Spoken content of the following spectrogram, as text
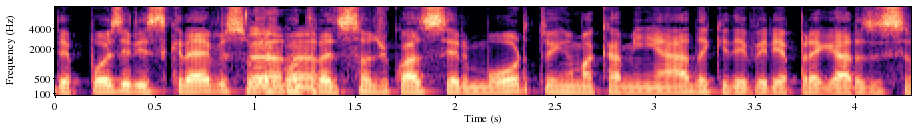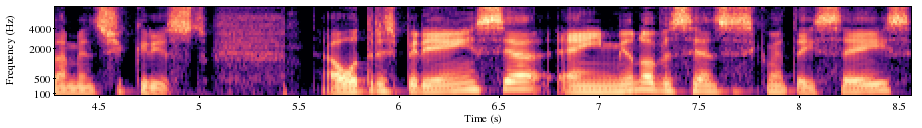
Depois ele escreve sobre uhum. a contradição de quase ser morto em uma caminhada que deveria pregar os ensinamentos de Cristo. A outra experiência é em 1956,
